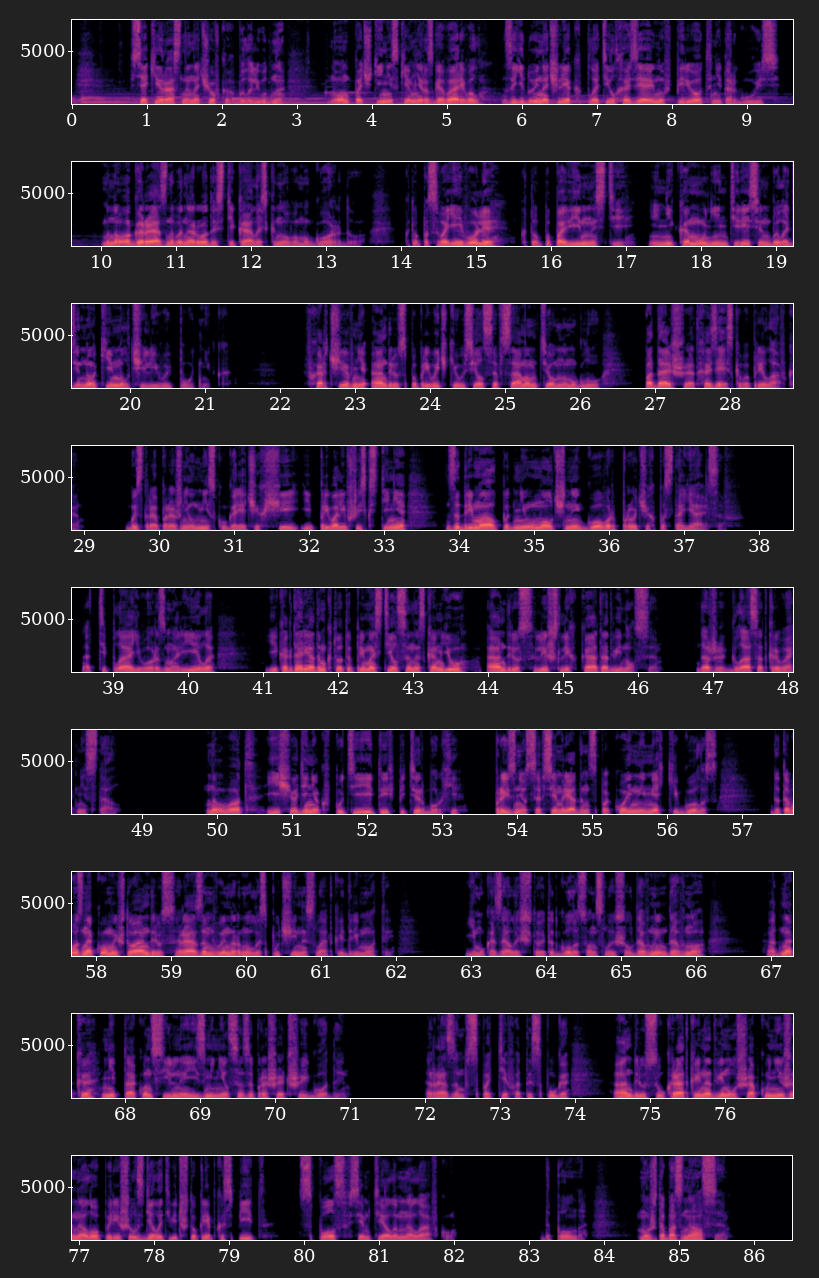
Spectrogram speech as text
Всякий раз на ночевках было людно, но он почти ни с кем не разговаривал, за еду и ночлег платил хозяину вперед, не торгуясь. Много разного народа стекалось к новому городу. Кто по своей воле, кто по повинности, и никому не интересен был одинокий молчаливый путник. В харчевне Андрюс по привычке уселся в самом темном углу, подальше от хозяйского прилавка. Быстро опорожнил миску горячих щей и, привалившись к стене, задремал под неумолчный говор прочих постояльцев. От тепла его разморило, и когда рядом кто-то примостился на скамью, Андрюс лишь слегка отодвинулся. Даже глаз открывать не стал. «Ну вот, еще денек в пути, и ты в Петербурге», — произнес совсем рядом спокойный мягкий голос, до того знакомый, что Андрюс разом вынырнул из пучины сладкой дремоты — Ему казалось, что этот голос он слышал давным-давно, однако не так он сильно и изменился за прошедшие годы. Разом вспотев от испуга, Андрюс украдкой надвинул шапку ниже на лоб и решил сделать вид, что крепко спит, сполз всем телом на лавку. Да полно. Может, обознался?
